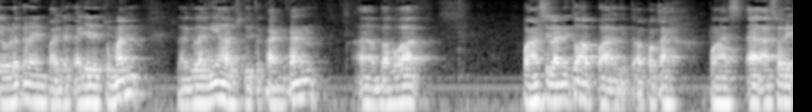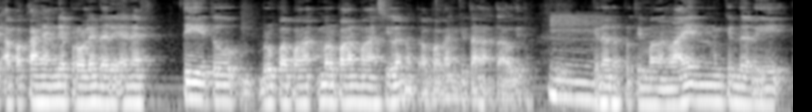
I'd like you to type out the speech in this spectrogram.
ya udah kenain pajak aja deh. Cuman lagi-lagi yang harus ditekankan eh, bahwa penghasilan itu apa gitu. Apakah penghas eh, sorry apakah yang dia peroleh dari NFT itu berupa pengha- merupakan penghasilan atau apa kan kita nggak tahu gitu. Hmm. Mungkin ada pertimbangan lain mungkin dari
